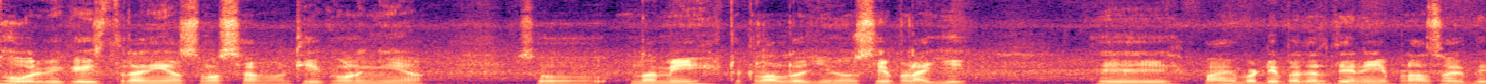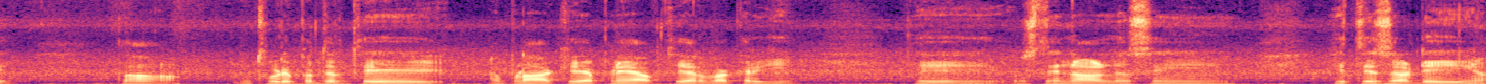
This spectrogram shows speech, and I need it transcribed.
ਹੋਰ ਵੀ ਕਈ ਤਰ੍ਹਾਂ ਦੀਆਂ ਸਮੱਸਿਆਵਾਂ ਠੀਕ ਹੋਣਗੀਆਂ। ਸੋ ਨਵੀਂ ਟੈਕਨੋਲੋਜੀ ਨੂੰ ਅਸੀਂ ਅਪਣਾਈਏ ਤੇ ਭਾਵੇਂ ਵੱਡੇ ਪੱਧਰ ਤੇ ਨਹੀਂ ਅਪਣਾ ਸਕਦੇ, ਤਾਂ ਥੋੜੇ ਪੱਧਰ ਤੇ ਅਪਣਾ ਕੇ ਆਪਣੇ ਆਪ ਤਜਰਬਾ ਕਰੀਏ। ਅਤੇ ਉਸ ਦੇ ਨਾਲ ਅਸੀਂ ਜਿੱਥੇ ਸਾਡੀਆਂ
